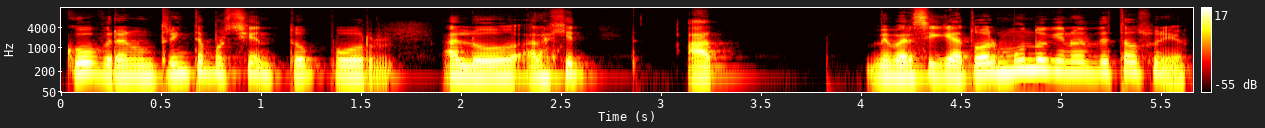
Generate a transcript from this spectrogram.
cobran un 30% por a, a la gente, a me parece que a todo el mundo que no es de Estados Unidos.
